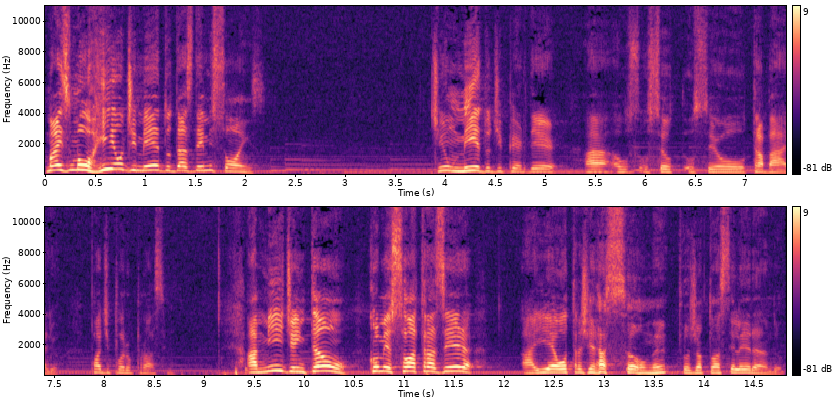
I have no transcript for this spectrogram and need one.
mas morriam de medo das demissões. Tinham medo de perder a, o, o, seu, o seu trabalho. Pode pôr o próximo. A mídia, então, começou a trazer. Aí é outra geração, né? Que eu já estou acelerando.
